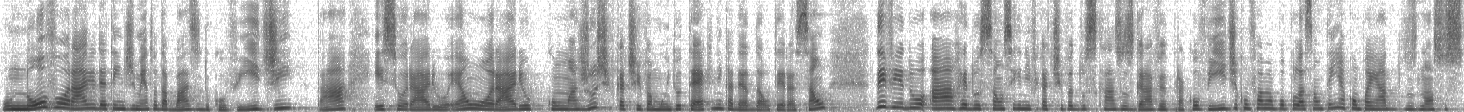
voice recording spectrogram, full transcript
o novo horário de atendimento da base do Covid, Tá? Esse horário é um horário com uma justificativa muito técnica né, da alteração, devido à redução significativa dos casos graves para a Covid, conforme a população tem acompanhado dos nossos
